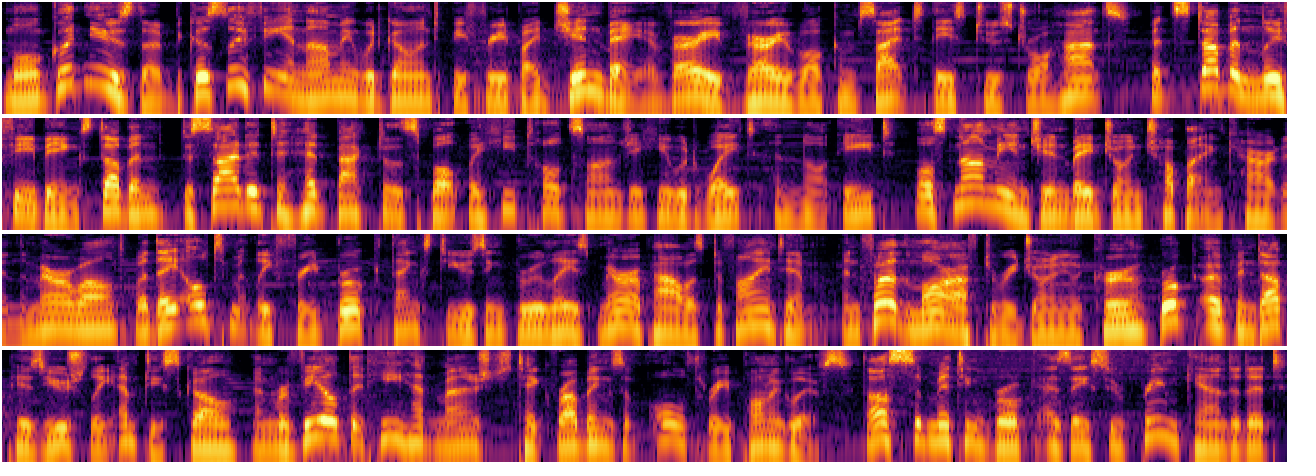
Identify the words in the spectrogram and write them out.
More good news though, because Luffy and Nami would go on to be freed by Jinbei, a very, very welcome sight to these two Straw Hats, but stubborn Luffy being stubborn, decided to head back to the spot where he told Sanji he would wait and not eat, whilst Nami and Jinbei joined Chopper and Carrot in the Mirror World, where they ultimately freed Brook thanks to using Brule's mirror powers to find him. And furthermore, after rejoining the crew, Brook opened up his usually empty skull and revealed that he had managed to take rubbings of all three poneglyphs, thus submitting Brook as a supreme candidate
